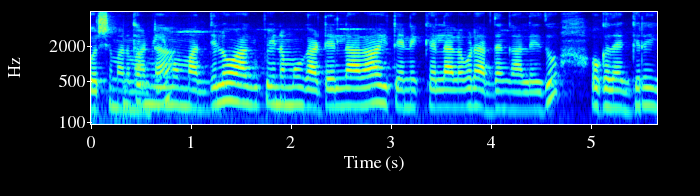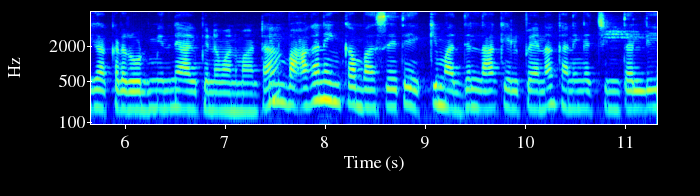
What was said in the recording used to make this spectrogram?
వర్షం అనమాట మేము మధ్యలో ఆగిపోయినాము. అటు వెళ్ళాలా ఇటు వెనక్కి వెళ్ళాలా కూడా అర్థం కాలేదు. ఒక దగ్గర ఇక అక్కడ రోడ్డు మీదనే ఆగిపోయినాం అనమాట బాగానే ఇంకా బస్ అయితే ఎక్కి మధ్యలో దాకా వెళ్ళిపోయినా. కానీ ఇంకా చింతల్లి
